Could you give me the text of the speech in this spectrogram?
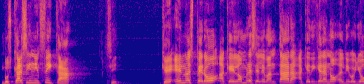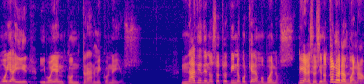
Buscar significa, ¿sí? Que él no esperó a que el hombre se levantara, a que dijera, no, él dijo, yo voy a ir y voy a encontrarme con ellos. Nadie de nosotros vino porque éramos buenos. Dígale a su vecino, tú no eras buena.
